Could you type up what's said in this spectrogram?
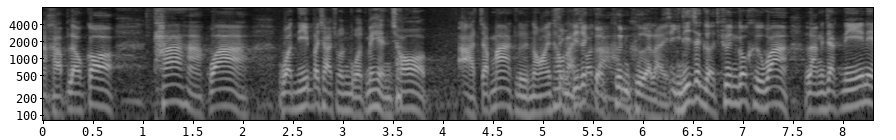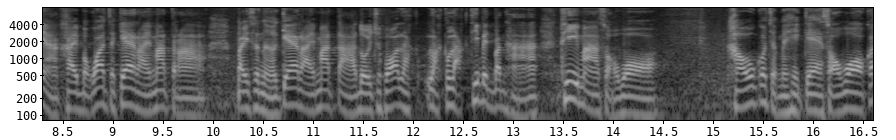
นะครับแล้วก็ถ้าหากว่าวันนี้ประชาชนโหวตไม่เห็นชอบ อาจจะมากหรือน้อยเท่าสิ่ไหงร่ที่จะตามเกิดขึ้นคืออะไร สิ่งที่จะเกิดขึ้นก็คือว่าหลังจากนี้เนี่ยใครบอกว่าจะแก้รายมาตรา ไปเสนอแก้รายมาตรา โดยเฉพาะหลักหลักๆที่เป็นปัญหาที่มาสว เขาก็จะไม่ให้แก้สวก็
